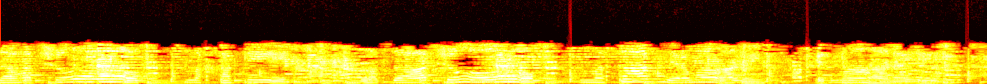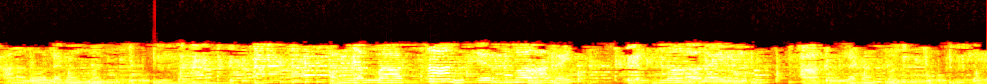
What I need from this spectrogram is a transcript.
ladadsho laxadii ladadsho masaad nirmaanay idmaanay aanu laga manuugin allamaas aan irmaanay irmaanay aanu laga manuugin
